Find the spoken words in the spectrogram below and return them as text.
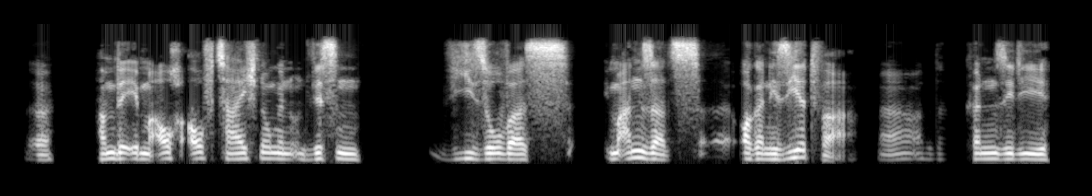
da haben wir eben auch Aufzeichnungen und wissen, wie sowas im Ansatz äh, organisiert war. Ja, also können Sie die,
